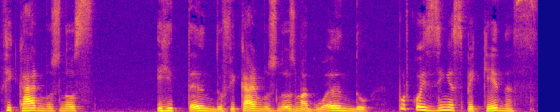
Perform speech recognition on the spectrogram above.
ficarmos nos irritando, ficarmos nos magoando por coisinhas pequenas,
